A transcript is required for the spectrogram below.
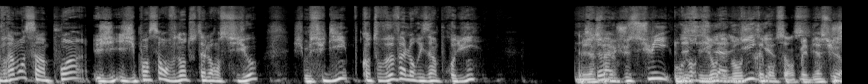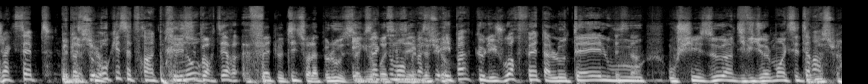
vraiment, c'est un point, j'y pensais en venant tout à l'heure en studio. Je me suis dit, quand on veut valoriser un produit, Bien sûr. je suis aujourd'hui décision la de bon, Ligue, bon sens. Mais bien sûr. j'accepte. Mais bien Parce que, sûr. ok, ça te fera un Les créneau. supporters faites le titre sur la pelouse, que Exactement, parce que- et pas que les joueurs fêtent à l'hôtel ou, ou chez eux individuellement, etc. Bien sûr.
